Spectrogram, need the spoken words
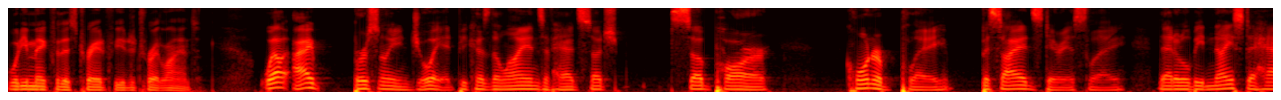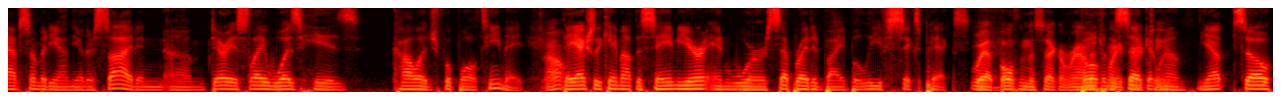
What do you make for this trade for you, Detroit Lions? Well, I personally enjoy it because the Lions have had such subpar corner play besides Darius Slay that it'll be nice to have somebody on the other side. And um, Darius Slay was his college football teammate. Oh, They actually came out the same year and were separated by, I believe, six picks. well, both in the second round. both in the second round. Yep. So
